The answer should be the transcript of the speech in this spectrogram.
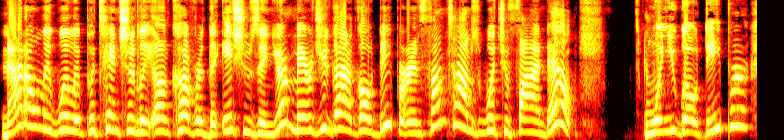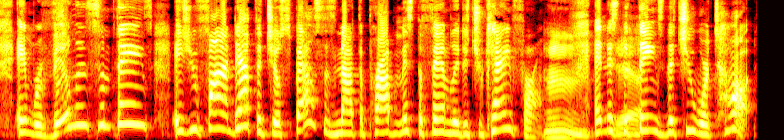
not only will it potentially uncover the issues in your marriage, you got to go deeper. And sometimes what you find out when you go deeper in revealing some things is you find out that your spouse is not the problem it's the family that you came from. Mm, and it's yeah. the things that you were taught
